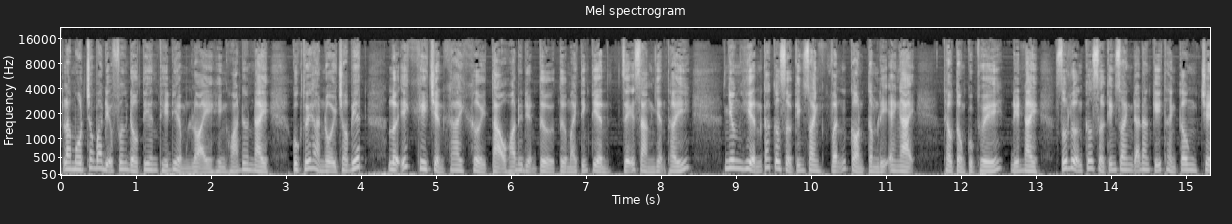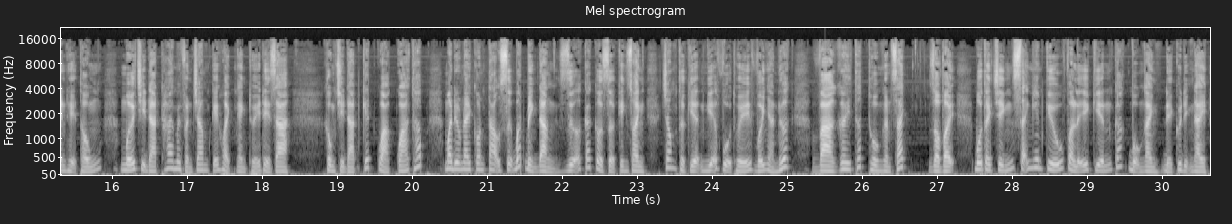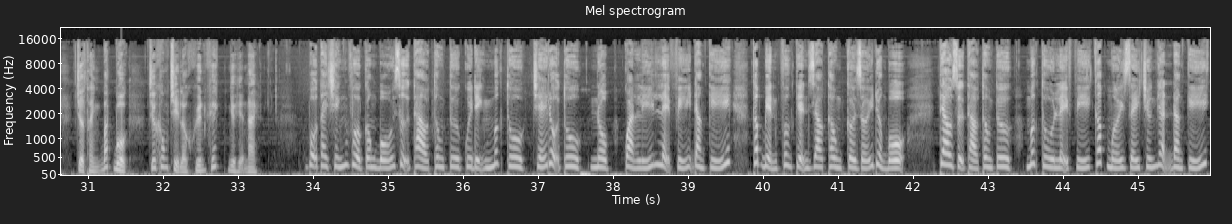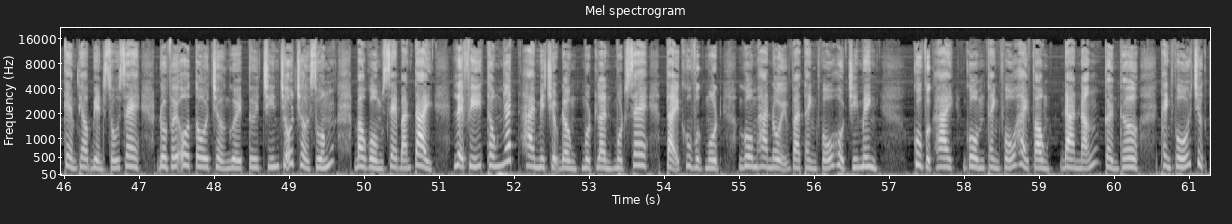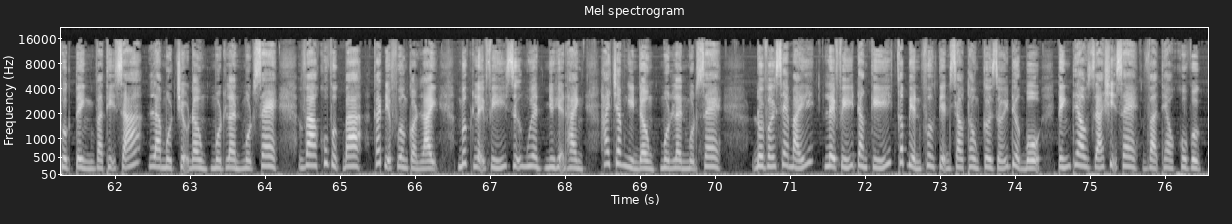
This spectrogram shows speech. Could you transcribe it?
là một trong ba địa phương đầu tiên thí điểm loại hình hóa đơn này, Cục Thuế Hà Nội cho biết lợi ích khi triển khai khởi tạo hóa đơn điện tử từ máy tính tiền dễ dàng nhận thấy. Nhưng hiện các cơ sở kinh doanh vẫn còn tâm lý e ngại. Theo Tổng cục Thuế, đến nay, số lượng cơ sở kinh doanh đã đăng ký thành công trên hệ thống mới chỉ đạt 20% kế hoạch ngành thuế đề ra. Không chỉ đạt kết quả quá thấp mà điều này còn tạo sự bất bình đẳng giữa các cơ sở kinh doanh trong thực hiện nghĩa vụ thuế với nhà nước và gây thất thu ngân sách. Do vậy, Bộ Tài chính sẽ nghiên cứu và lấy ý kiến các bộ ngành để quy định này trở thành bắt buộc chứ không chỉ là khuyến khích như hiện nay. Bộ Tài chính vừa công bố dự thảo thông tư quy định mức thu, chế độ thu, nộp, quản lý lệ phí đăng ký, cấp biển phương tiện giao thông cơ giới đường bộ. Theo dự thảo thông tư, mức thu lệ phí cấp mới giấy chứng nhận đăng ký kèm theo biển số xe đối với ô tô chở người từ 9 chỗ trở xuống, bao gồm xe bán tải, lệ phí thống nhất 20 triệu đồng một lần một xe tại khu vực 1 gồm Hà Nội và thành phố Hồ Chí Minh. Khu vực 2 gồm thành phố Hải Phòng, Đà Nẵng, Cần Thơ, thành phố trực thuộc tỉnh và thị xã là 1 triệu đồng một lần một xe và khu vực 3 các địa phương còn lại mức lệ phí giữ nguyên như hiện hành 200.000 đồng một lần một xe. Đối với xe máy, lệ phí đăng ký cấp biển phương tiện giao thông cơ giới đường bộ tính theo giá trị xe và theo khu vực.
